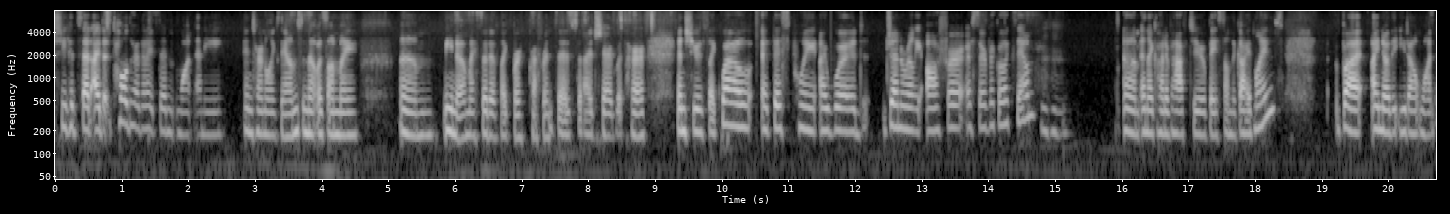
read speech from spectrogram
she had said I told her that I didn't want any internal exams, and that was on my um, you know, my sort of like birth preferences that I'd shared with her. And she was like, well, at this point, I would generally offer a cervical exam. hmm Um, and I kind of have to based on the guidelines. But I know that you don't want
